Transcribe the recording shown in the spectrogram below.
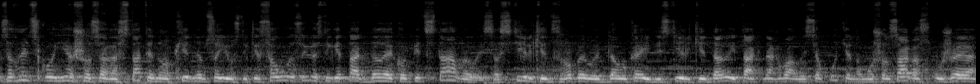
Зеленського є, що зараз стати необхідним союзником. Союз- Союзники так далеко підставилися, стільки зробили для України, стільки дали, так нарвалися Путіному, що зараз уже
